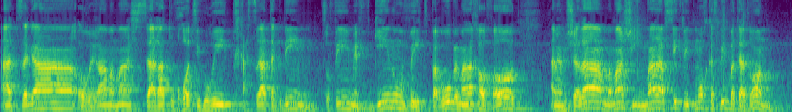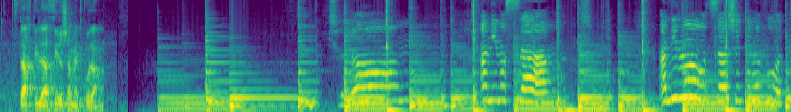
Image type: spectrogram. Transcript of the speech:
ההצגה עוררה ממש סערת רוחות ציבורית חסרת תקדים. צופים הפגינו והתפרעו במהלך ההופעות. הממשלה ממש איימה להפסיק לתמוך כספית בתיאטרון. הצלחתי להסיר שם את כולם. אני לא רוצה שתלוו אותי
